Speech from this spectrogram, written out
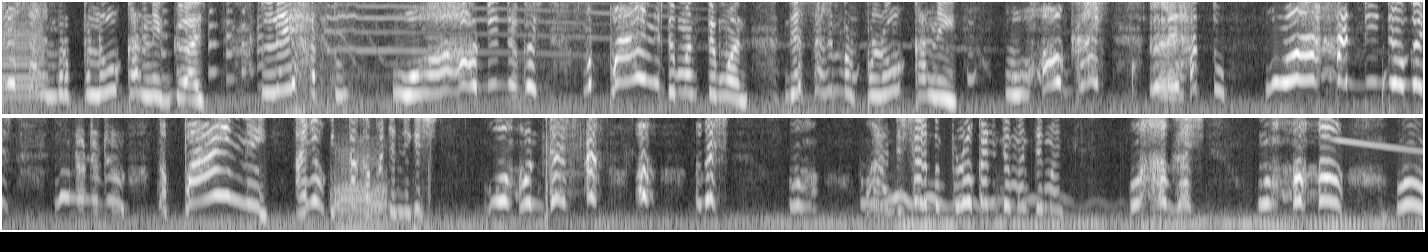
Dia saling berpelukan nih guys. Lihat tuh. Wow, dia guys. Ngapain nih teman-teman? Dia saling berpelukan nih. Wow guys, lihat tuh. Wah, dia guys. Waduh, duh, ngapain nih? Ayo kita aja nih guys. Wow guys, ah, oh, guys. Oh, wah, dia saling berpelukan nih teman-teman. Wow guys. Wow, wow.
